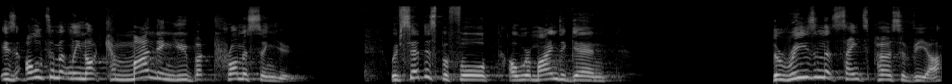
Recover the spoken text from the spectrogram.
is ultimately not commanding you but promising you. We've said this before, I'll remind again the reason that saints persevere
